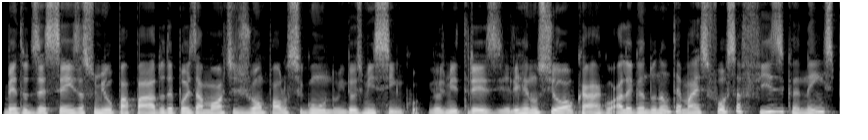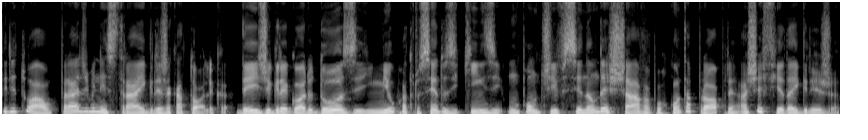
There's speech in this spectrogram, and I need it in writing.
Bento XVI assumiu o papado depois da morte de João Paulo II, em 2005. Em 2013, ele renunciou ao cargo, alegando não ter mais força física nem espiritual para administrar a Igreja Católica. Desde Gregório XII, em 1415, um pontífice não deixava por conta própria a chefia da Igreja.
